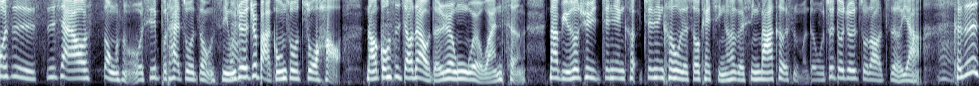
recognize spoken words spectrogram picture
或是私下要送什么，我其实不太做这种事情。我觉得就把工作做好，然后公司交代我的任务我有完成。那比如说去见见客见见客户的时候，可以请喝个星巴克什么的，我最多就是做到这样。可是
